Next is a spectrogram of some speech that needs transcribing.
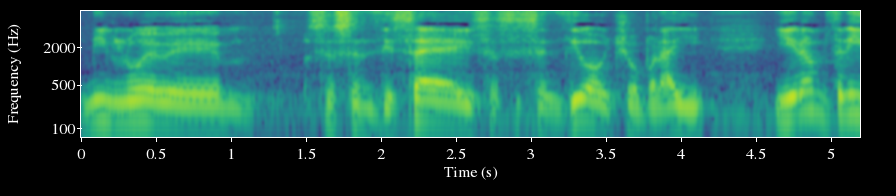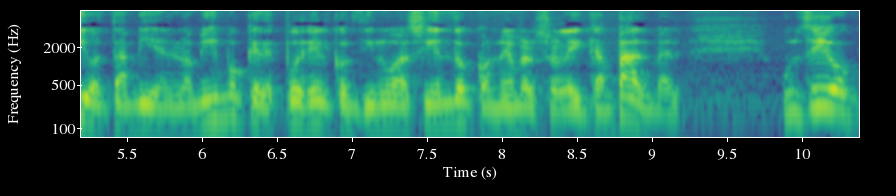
1966 a 68 por ahí, y era un trío también, lo mismo que después él continuó haciendo con Emerson Lake and Palmer. Un trío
